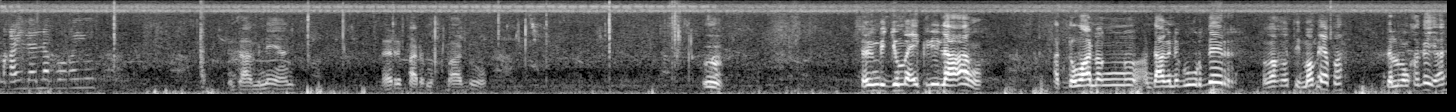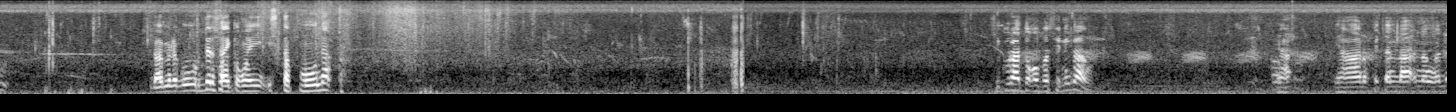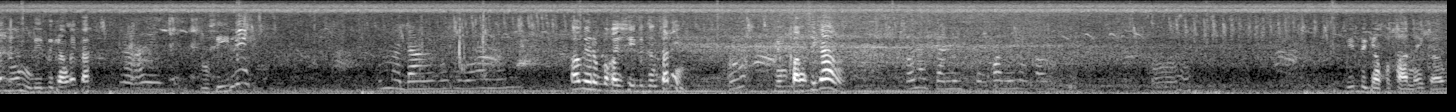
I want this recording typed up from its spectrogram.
Nakailan na po kayo? Ang dami na yan. Pero para mas bago. Mm. Sabi medyo maikli laang. At gawa ng ang dami nag-order. Bakit? Mamaya pa. Dalawang kagayan. Ang dami nag-order. Sabi ko ngay stop muna. Sigurado ka ba sinigang? Iha, ihahanap kitang laan ng ano doon. Bibigyan kita. Yung sili. Madami po sa bahay namin. Ah, meron ba kayo sili doon tanim? Oo. Yung pangsigang. Oh, nagtanim po kami ng kaunti. Bibigyan ko sana ikaw.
